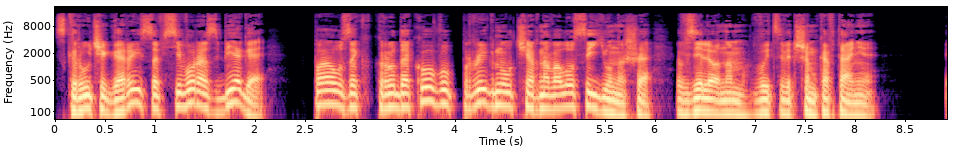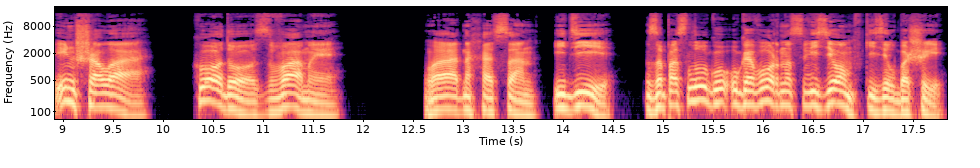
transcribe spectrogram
С круче горы со всего разбега пауза к Рудакову прыгнул черноволосый юноша в зеленом выцветшем кафтане. «Иншалла! Ходу, с вами!» «Ладно, Хасан, иди, за послугу уговорно свезем в Кизилбаши!»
